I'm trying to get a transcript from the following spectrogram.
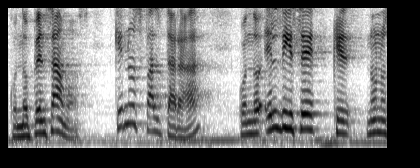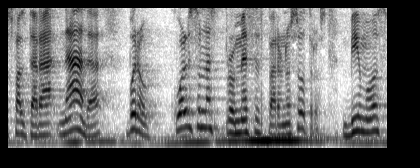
Cuando pensamos, ¿qué nos faltará? Cuando Él dice que no nos faltará nada, bueno, ¿Cuáles son las promesas para nosotros? Vimos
